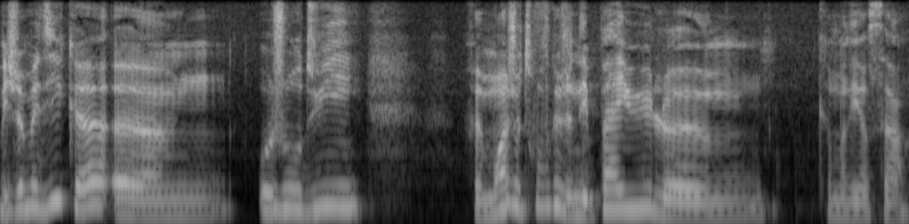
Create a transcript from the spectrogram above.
Mais je me dis que euh, aujourd'hui, moi je trouve que je n'ai pas eu le comment dire ça?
